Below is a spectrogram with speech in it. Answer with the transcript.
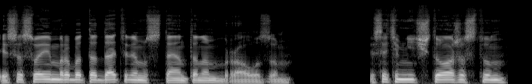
и со своим работодателем Стентоном Броузом, и с этим ничтожеством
